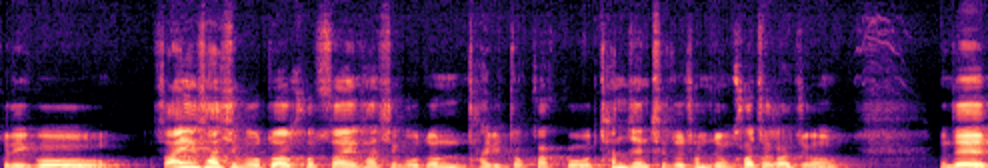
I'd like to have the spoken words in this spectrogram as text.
그리고 사인 45도와 코사인 45도는 답이 똑같고 탄젠트도 점점 커져가죠. 근데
